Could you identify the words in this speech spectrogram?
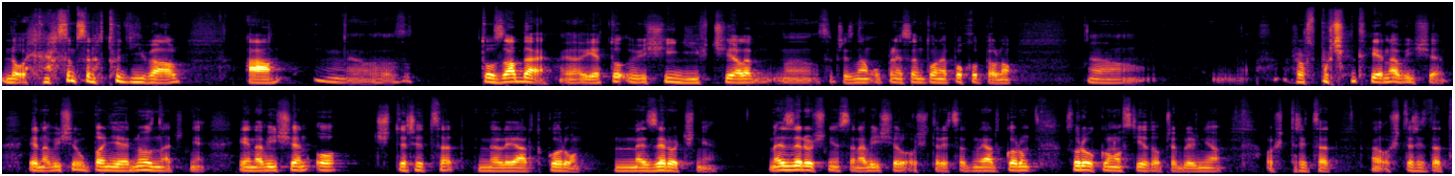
No, já jsem se na to díval a mm, to za B. Je to vyšší dívčí, ale eh, se přiznám, úplně jsem to nepochopil. No, eh, rozpočet je navýšen. Je navýšen úplně jednoznačně. Je navýšen o 40 miliard korun meziročně. Meziročně se navýšil o 40 miliard korun. S okolností je to přibližně o 40, o 40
